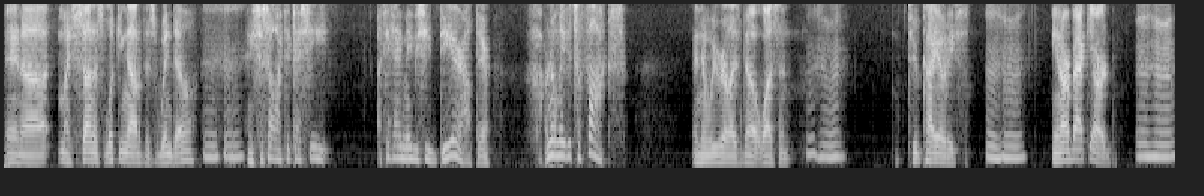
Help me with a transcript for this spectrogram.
and uh, my son is looking out of his window, Mm-hmm. and he says, "Oh, I think I see, I think I maybe see deer out there, or no, maybe it's a fox." And then we realized, no, it wasn't. Mm-hmm. Two coyotes Mm-hmm. in our backyard. Mm-hmm.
